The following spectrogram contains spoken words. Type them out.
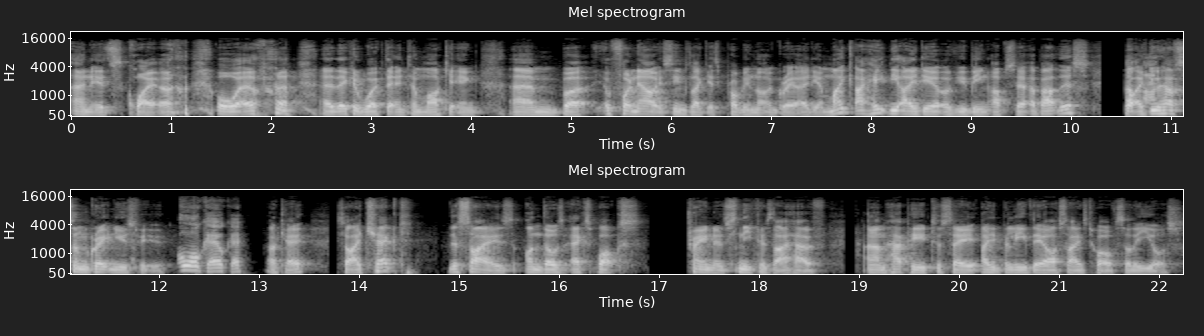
and it's quieter or whatever. Uh, they could work that into marketing. Um, but for now, it seems like it's probably not a great idea. Mike, I hate the idea of you being upset about this, but I do have some great news for you. Oh, okay, okay. Okay. So I checked the size on those Xbox trainers, sneakers that I have, and I'm happy to say I believe they are size 12, so they're yours.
